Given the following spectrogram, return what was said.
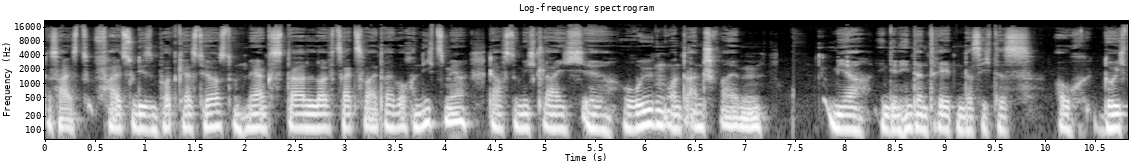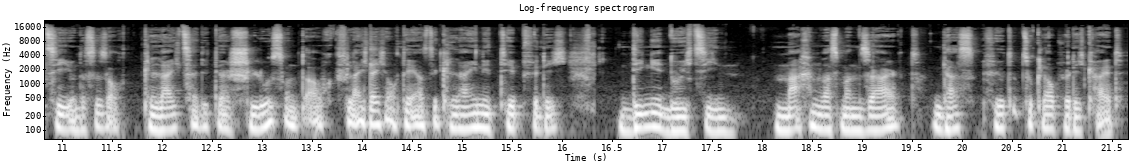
Das heißt, falls du diesen Podcast hörst und merkst, da läuft seit zwei, drei Wochen nichts mehr, darfst du mich gleich äh, rügen und anschreiben, mir in den Hintern treten, dass ich das auch durchziehe. Und das ist auch gleichzeitig der Schluss und auch vielleicht gleich auch der erste kleine Tipp für dich. Dinge durchziehen, machen, was man sagt, das führt zu Glaubwürdigkeit.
